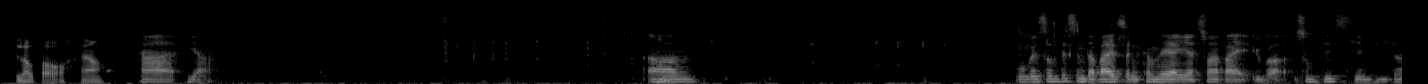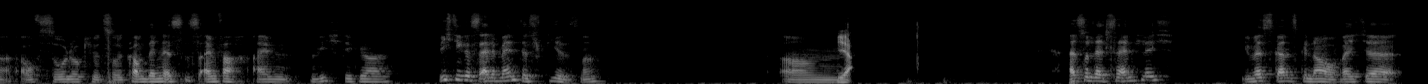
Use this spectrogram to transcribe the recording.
Ich glaube auch, ja. Ah, ja. Ähm, wo wir so ein bisschen dabei sind, können wir ja jetzt mal bei über so ein bisschen wieder auf Solo Queue zurückkommen, denn es ist einfach ein wichtiger, wichtiges Element des Spiels, ne? Ähm, Ja. Also letztendlich, ihr wisst ganz genau, welche,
